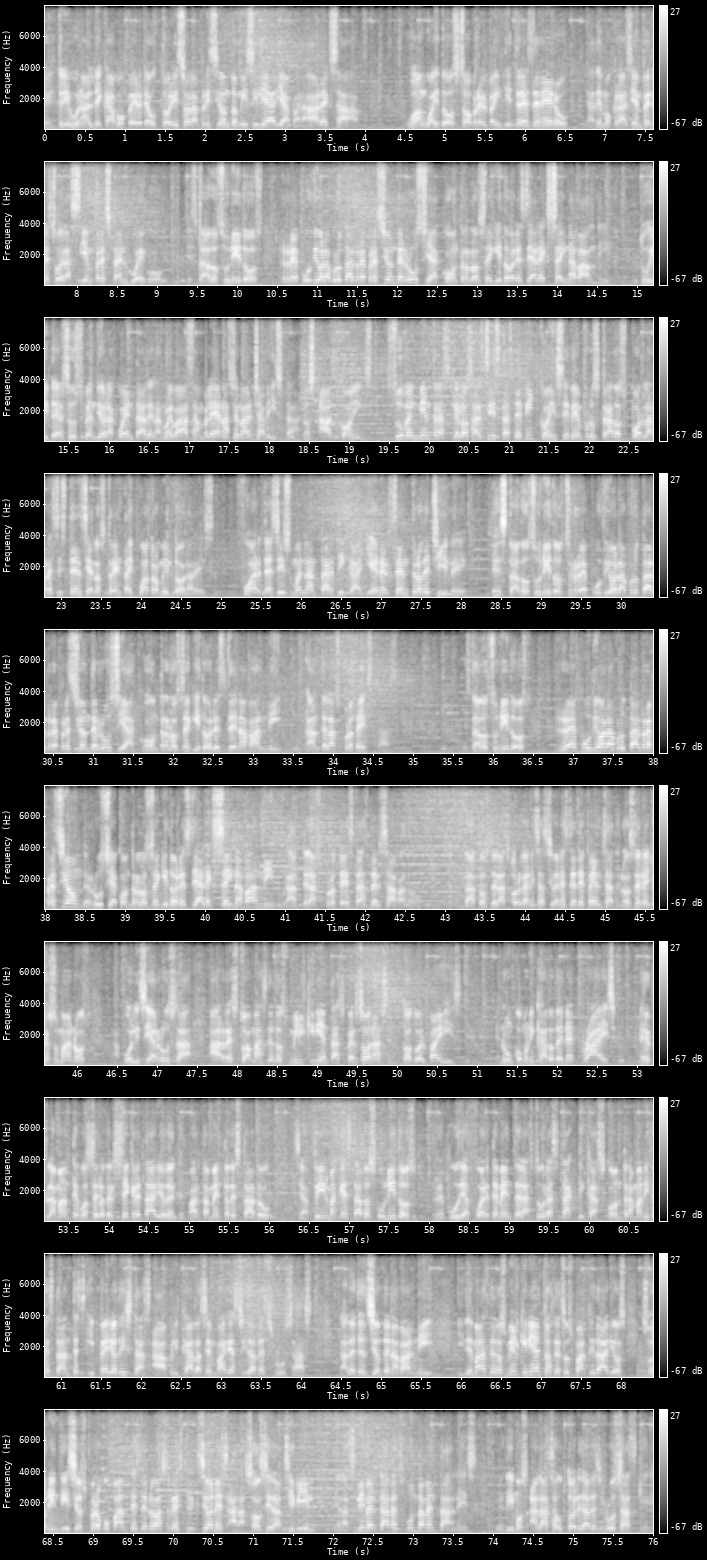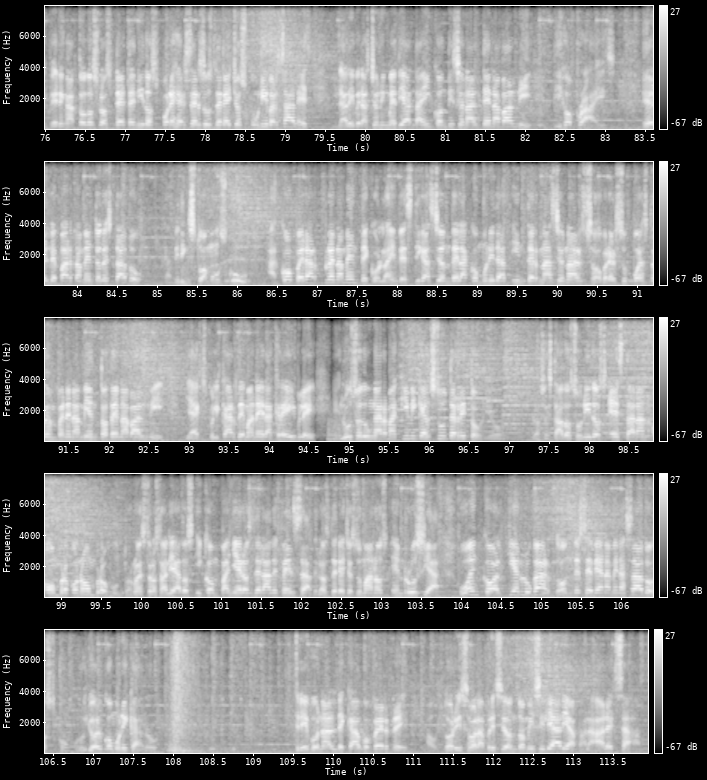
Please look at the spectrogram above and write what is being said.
El Tribunal de Cabo Verde autorizó la prisión domiciliaria para Alex Saab. Juan Guaidó sobre el 23 de enero. La democracia en Venezuela siempre está en juego. Estados Unidos repudió la brutal represión de Rusia contra los seguidores de Alexei Navalny. Twitter suspendió la cuenta de la nueva Asamblea Nacional Chavista. Los altcoins suben mientras que los alcistas de Bitcoin se ven frustrados por la resistencia en los 34 mil dólares. Fuerte sismo en la Antártica y en el centro de Chile. Estados Unidos repudió la brutal represión de Rusia contra los seguidores de Navalny durante las protestas. Estados Unidos repudió la brutal represión de Rusia contra los seguidores de Alexei Navalny durante las protestas del sábado. Según datos de las organizaciones de defensa de los derechos humanos, la policía rusa arrestó a más de 2.500 personas en todo el país en un comunicado de Ned Price, el flamante vocero del secretario del Departamento de Estado, se afirma que Estados Unidos repudia fuertemente las duras tácticas contra manifestantes y periodistas aplicadas en varias ciudades rusas. La detención de Navalny y de más de 2.500 de sus partidarios son indicios preocupantes de nuevas restricciones a la sociedad civil y a las libertades fundamentales. Pedimos a las autoridades rusas que liberen a todos los detenidos por ejercer sus derechos universales la liberación inmediata e incondicional de Navalny, dijo Price. El Departamento de Estado también instó a Moscú a cooperar plenamente con la investigación de la comunidad internacional sobre el supuesto envenenamiento de Navalny y a explicar de manera creíble el uso de un arma química en su territorio. Los Estados Unidos estarán hombro con hombro junto a nuestros aliados y compañeros de la defensa de los derechos humanos en Rusia o en cualquier lugar donde se vean amenazados, concluyó el comunicado. Tribunal de Cabo Verde autorizó la prisión domiciliaria para Alex Saab.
